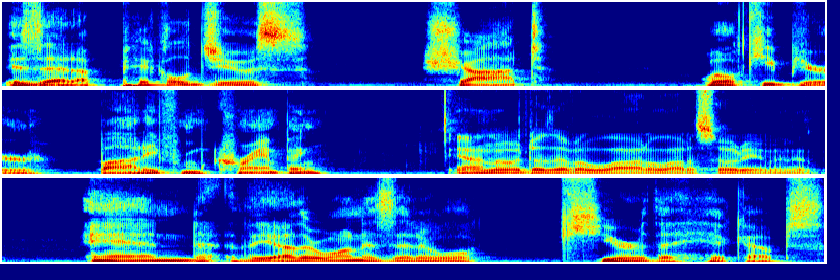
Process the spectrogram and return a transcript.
is that a pickle juice shot will keep your body from cramping. Yeah, I know it does have a lot, a lot of sodium in it. And the other one is that it will cure the hiccups.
